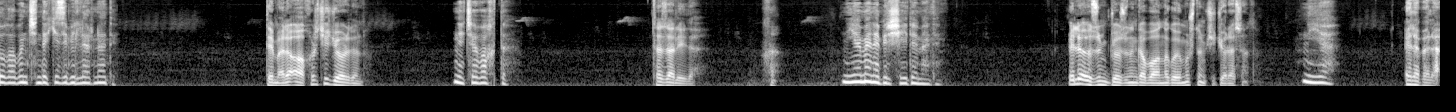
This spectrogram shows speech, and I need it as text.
Dolabın içindəki zibillər nədir? Deməli axır ki gördün. Neçə vaxtdır? Təzəliklə. Niyə mənə bir şey demədin? Elə özüm gözünün qabağına qoymuşdum ki, görəsən. Niyə? Elə belə.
